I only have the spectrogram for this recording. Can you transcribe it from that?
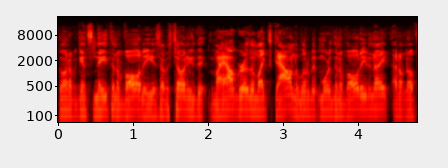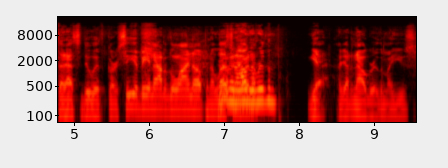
going up against Nathan Eovaldi. As I was telling you that my algorithm likes Gallen a little bit more than Eovaldi tonight. I don't know if that has to do with Garcia being out of the lineup and a You have lesser an lineup. algorithm? Yeah, I got an algorithm I use.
